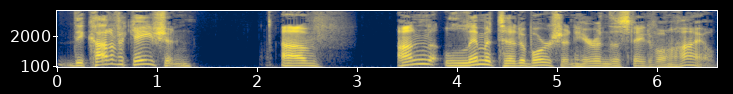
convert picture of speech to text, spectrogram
the codification of unlimited abortion here in the state of Ohio.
